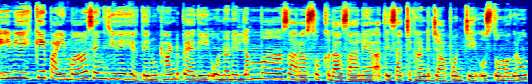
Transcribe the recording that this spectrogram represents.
ਇਹ ਵੇਖ ਕੇ ਭਾਈ ਮਾਹ ਸਿੰਘ ਜੀ ਦੇ ਹਿਰਦੇ ਨੂੰ ਠੰਡ ਪੈ ਗਈ। ਉਹਨਾਂ ਨੇ ਲੰਮਾ ਸਾਰਾ ਸੁੱਖ ਦਾ ਸਾਹ ਲਿਆ ਅਤੇ ਸੱਚਖੰਡ ਜਾ ਪਹੁੰਚੇ। ਉਸ ਤੋਂ ਮਗਰੋਂ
